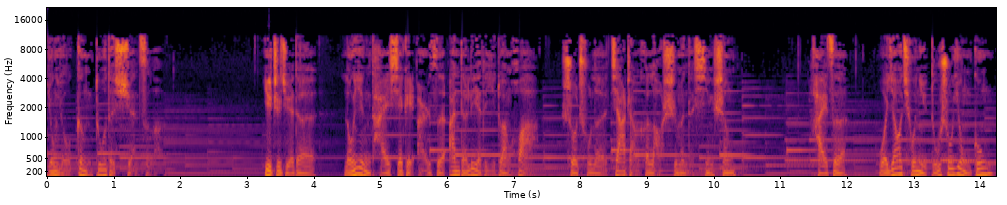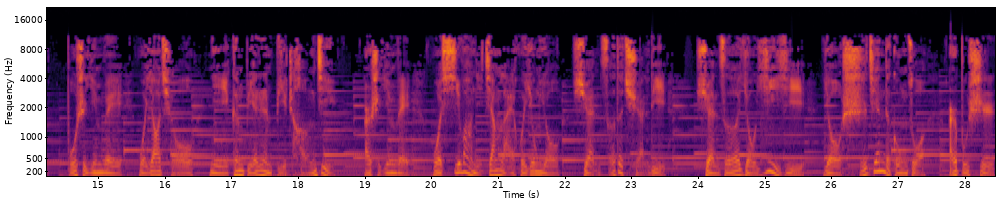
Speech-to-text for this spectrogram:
拥有更多的选择。一直觉得。龙应台写给儿子安德烈的一段话，说出了家长和老师们的心声。孩子，我要求你读书用功，不是因为我要求你跟别人比成绩，而是因为我希望你将来会拥有选择的权利，选择有意义、有时间的工作，而不是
